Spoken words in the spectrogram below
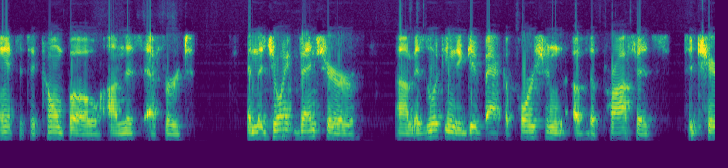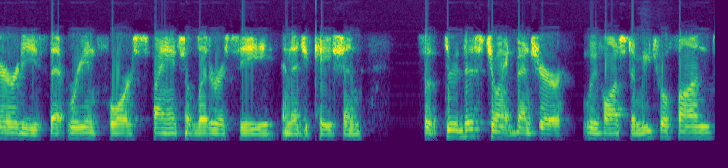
Antetokounmpo on this effort, and the joint venture um, is looking to give back a portion of the profits to charities that reinforce financial literacy and education. So through this joint venture, we've launched a mutual fund,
